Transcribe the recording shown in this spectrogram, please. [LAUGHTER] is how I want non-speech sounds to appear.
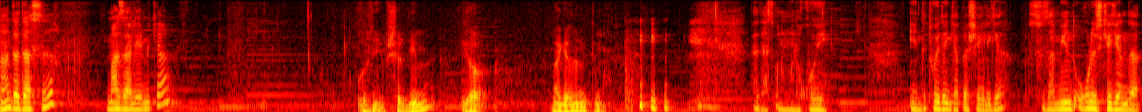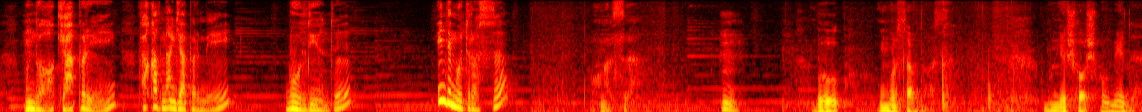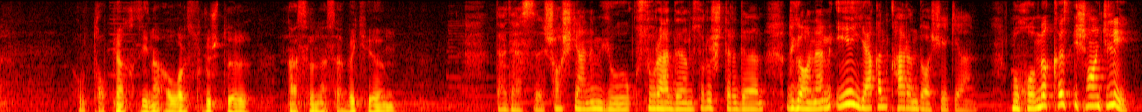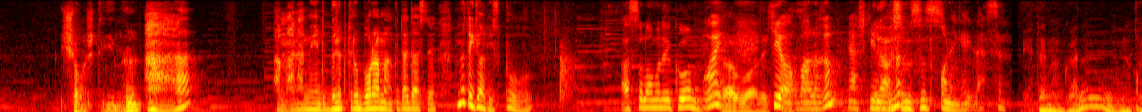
ha dadasi? Mazalimikan o'zing pishirdingmi? Yo magazinnikimi [LAUGHS] dadasi uni buni qo'ying. Endi to'ydan gaplashaylik a. Siz ham endi o'g'lingiz kelganda mundoq gapiring. Faqat man gapirmay bo'ldi endi. Indamay o'tirasiz onasi. Bu umr savdosi. Bunga shoshib bo'lmaydi u topgan qizingni avval surishtir. Nasl nasabi kim? Dadasi shoshganim yo'q so'radim surishtirdim. Dugonam eng yaqin qarindoshi ekan. Muhimi qiz ishonchli. Ishonch deymi ha? Ha man ham endi bilib turib boramanku dadasi. Nima deganingiz bu? Assalomu alaykum. Voy. Ha, va alaykum kiyoq balig'im yaxshi keldingmi Yaxshimisiz? onang aylansin aytamanku adam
